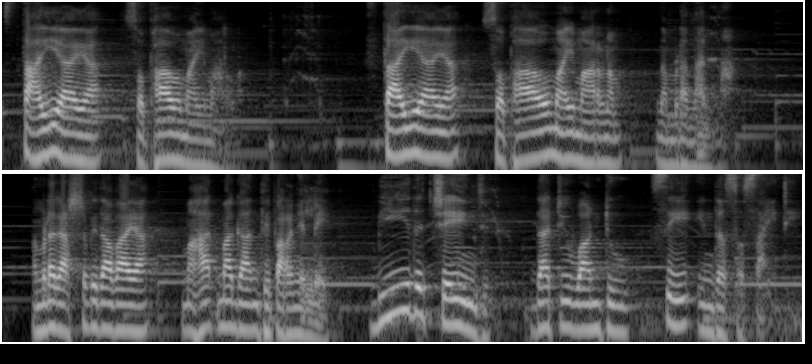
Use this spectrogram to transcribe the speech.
സ്ഥായിയായ സ്വഭാവമായി മാറണം. സ്ഥായിയായ സ്വഭാവമായി മാറണം നമ്മുടെ നന്മ. നമ്മുടെ രാഷ്ട്രപിതാവായ മഹാത്മാഗാന്ധി പറഞ്ഞില്ലേ be the change that you want to see in the society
